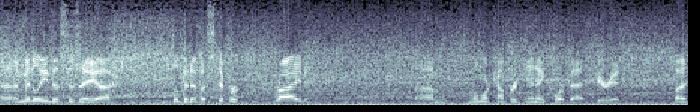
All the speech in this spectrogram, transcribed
Uh, admittedly, this is a uh, little bit of a stiffer ride. Um, a little more comfort in a Corvette, period. But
